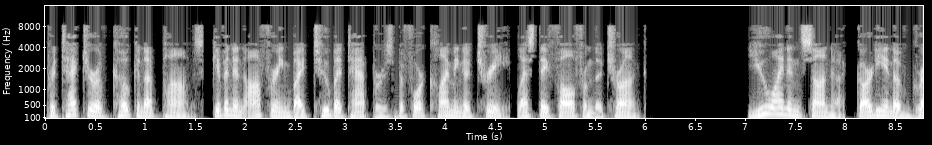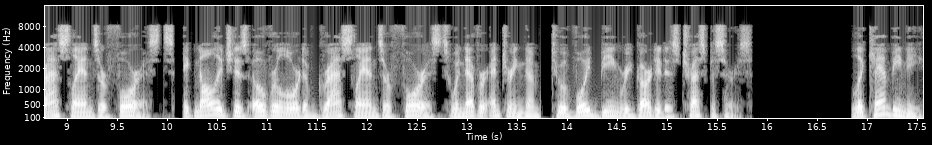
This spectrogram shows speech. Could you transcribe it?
protector of coconut palms, given an offering by tuba tappers before climbing a tree, lest they fall from the trunk. Uwinansana, guardian of grasslands or forests, acknowledged as overlord of grasslands or forests whenever entering them, to avoid being regarded as trespassers. Lacambini,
